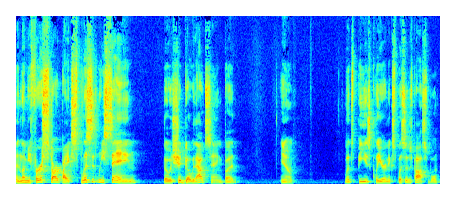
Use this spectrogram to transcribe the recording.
And let me first start by explicitly saying, though it should go without saying, but, you know, let's be as clear and explicit as possible.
